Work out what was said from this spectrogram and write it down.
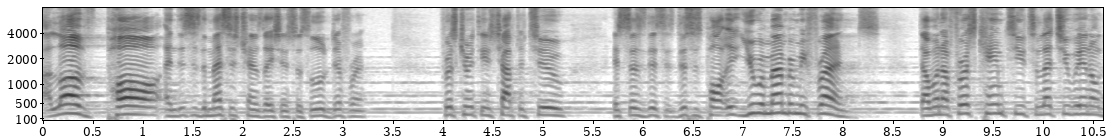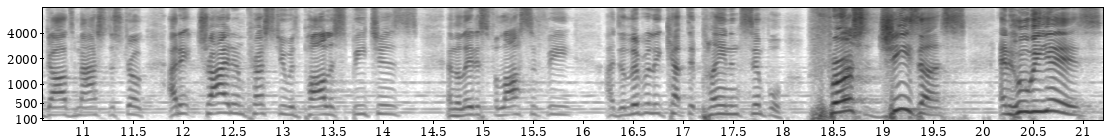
I love Paul, and this is the message translation, so it's a little different. First Corinthians chapter 2, it says this this is Paul. You remember me, friends, that when I first came to you to let you in on God's master stroke, I didn't try to impress you with polished speeches and the latest philosophy. I deliberately kept it plain and simple. First, Jesus and who he is,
